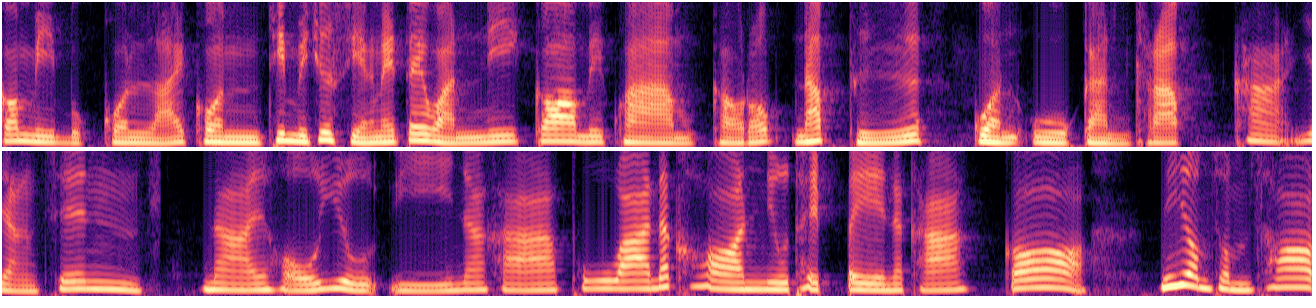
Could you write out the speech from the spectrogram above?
ก็มีบุคคลหลายคนที่มีชื่อเสียงในไต้หวันนี้ก็มีความเคารพนับถือกวนอูกันครับค่ะ อย่างเช่น นายโหอยู่อีนะคะ ผู้ว่านครนิวไทเปนะคะ ก็นิยมชมชอบ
